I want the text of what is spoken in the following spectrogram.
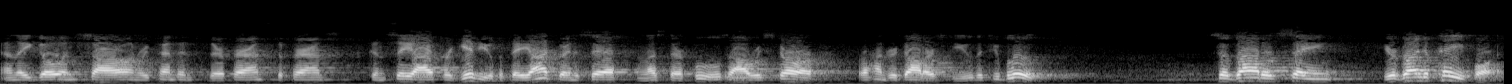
and they go in sorrow and repentance to their parents, the parents can say, I forgive you, but they aren't going to say, unless they're fools, I'll restore a hundred dollars to you that you blew. So God is saying, you're going to pay for it,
